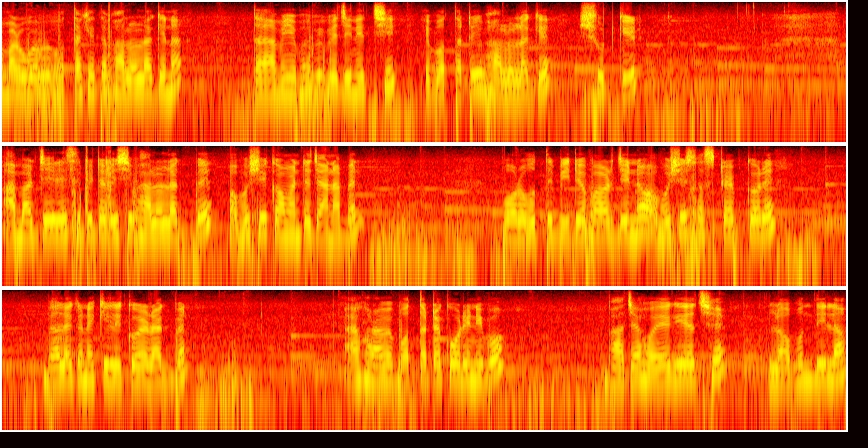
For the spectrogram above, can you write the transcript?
আমার ওভাবে ভর্তা খেতে ভালো লাগে না। তাই আমি এভাবে বেজে নিচ্ছি। এই ভর্তাটাই ভালো লাগে, শুটকির। আমার যে রেসিপিটা বেশি ভালো লাগবে, অবশ্যই কমেন্টে জানাবেন। পরবর্তী ভিডিও পাওয়ার জন্য অবশ্যই সাবস্ক্রাইব করে আইকনে ক্লিক করে রাখবেন। এখন আমি ভর্তাটা করে নিব। ভাজা হয়ে গিয়েছে, লবণ দিলাম।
